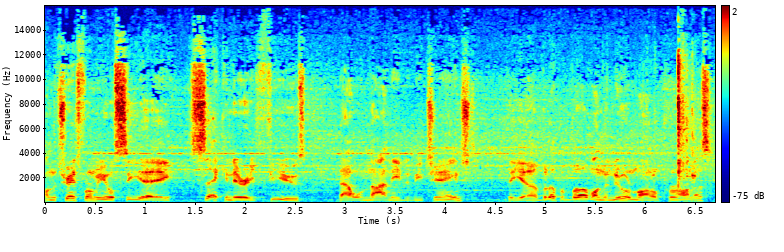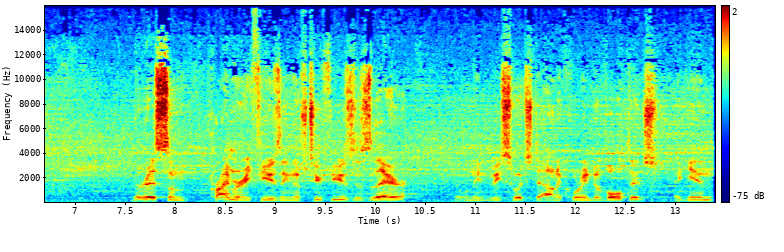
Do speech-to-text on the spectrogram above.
on the transformer, you'll see a secondary fuse that will not need to be changed. The, uh, but up above on the newer model Piranhas, there is some primary fusing. There's two fuses there that will need to be switched out according to voltage. Again,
